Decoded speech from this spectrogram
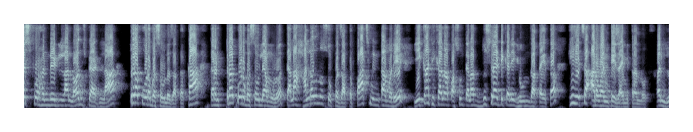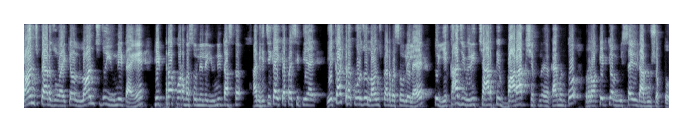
एस फोर हंड्रेडला लॉन्च पॅडला ट्रकवर बसवलं जातं. का? कारण ट्रकवर बसवल्यामुळं त्याला हलवणं सोपं जातं. पाच मिनिटामध्ये एका ठिकाणापासून त्याला दुसऱ्या ठिकाणी घेऊन जाता येतं. हे ह्याचं अडव्हान्टेज आहे मित्रांनो. आणि लॉन्च पॅड जो आहे किंवा लॉन्च जो युनिट आहे हे ट्रकवर बसवलेलं युनिट असतं. आणि ह्याची काय कॅपॅसिटी आहे? एका ट्रकवर जो लॉन्च पॅड बसवलेला आहे तो एकाच वेळी चार ते बारा क्षेप काय म्हणतो? रॉकेट किंवा मिसाईल डागू शकतो.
